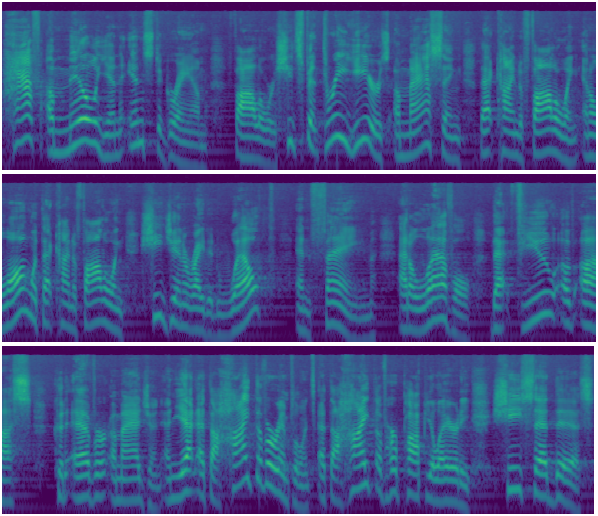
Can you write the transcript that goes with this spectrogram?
half a million Instagram followers. She'd spent three years amassing that kind of following, and along with that kind of following, she generated wealth and fame at a level that few of us could ever imagine. And yet, at the height of her influence, at the height of her popularity, she said this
